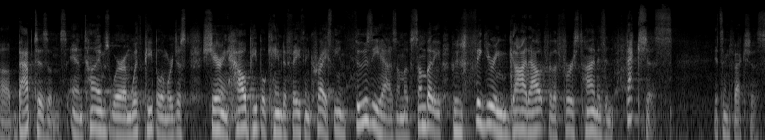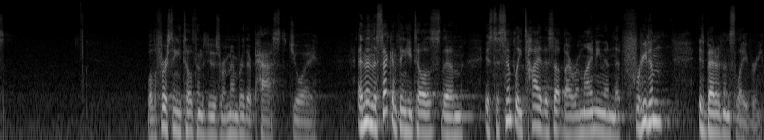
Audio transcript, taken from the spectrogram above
uh, baptisms and times where I'm with people and we're just sharing how people came to faith in Christ. The enthusiasm of somebody who's figuring God out for the first time is infectious. It's infectious. Well, the first thing he tells them to do is remember their past joy. And then the second thing he tells them is to simply tie this up by reminding them that freedom is better than slavery.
